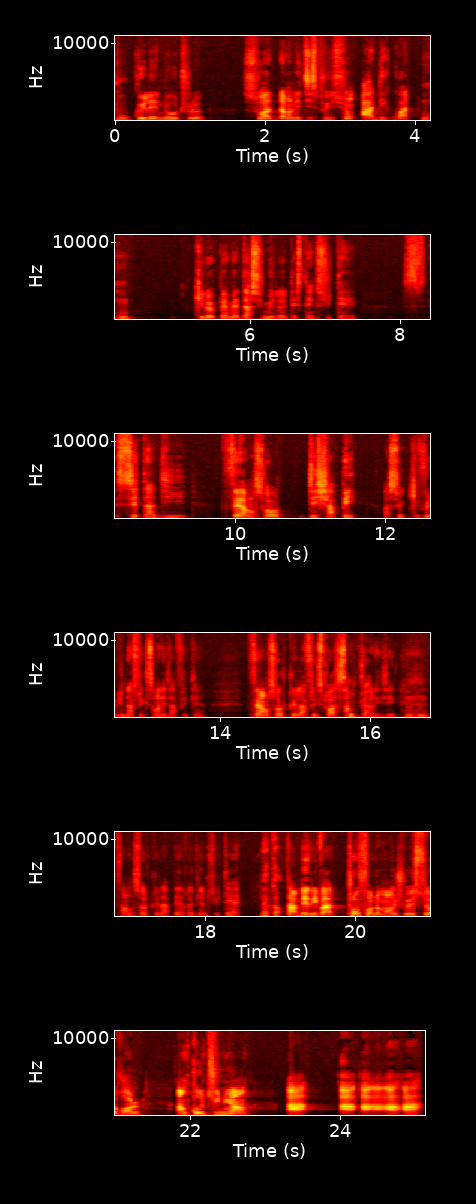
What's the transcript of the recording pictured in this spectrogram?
pour que les nôtres soient dans les dispositions adéquates Mhm. qui leur permettent d'assumer leur destin sur Terre. C'est-à-dire faire en sorte d'échapper à ceux qui veulent une Afrique sans les Africains, faire en sorte que l'Afrique soit sanctuarisée, Mhm. faire en sorte que la paix revienne sur Terre. D'accord. Ta mairie va profondément jouer ce rôle en continuant à, à, à, à-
